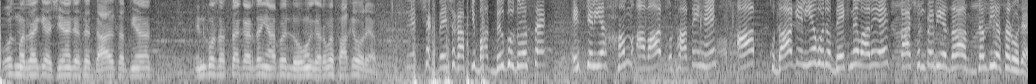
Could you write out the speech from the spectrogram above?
रोज़मर्रा की अशियाँ जैसे दाल, सब्ज़ियाँ, इनको सस्ता कर दें। यहाँ पर लोगों के घरों में फाके हो रहे हैं बेशक बेशक आपकी बात बिल्कुल दुरुस्त है। इसके लिए हम आवाज़ उठाते हैं। आप खुदा के लिए वो जो देखने वाले हैं, काश उन पे भी ज़रा जल्दी असर हो जाए।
